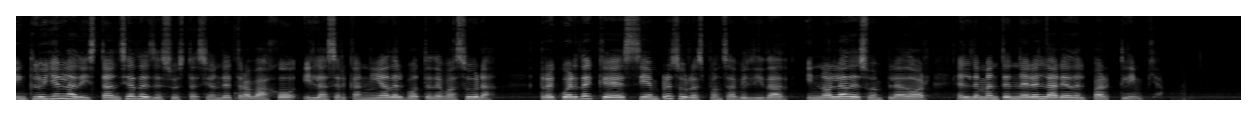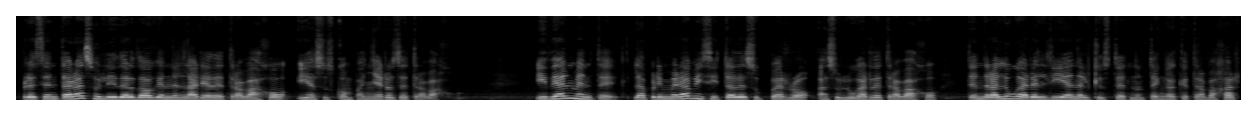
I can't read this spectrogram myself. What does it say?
incluyen la distancia desde su estación de trabajo y la cercanía del bote de basura, Recuerde que es siempre su responsabilidad y no la de su empleador el de mantener el área del parque limpia. Presentar a su líder dog en el área de trabajo y a sus compañeros de trabajo. Idealmente, la primera visita de su perro a su lugar de trabajo tendrá lugar el día en el que usted no tenga que trabajar.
